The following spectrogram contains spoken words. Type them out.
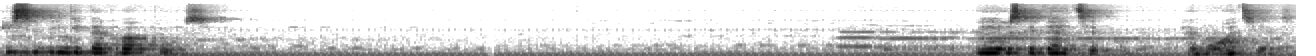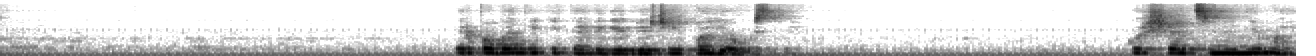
Prisiminkite kvapus. Pajauskite emocijas ir pabandykite lygiai grečiai pajausti, kur šie atsiminimai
